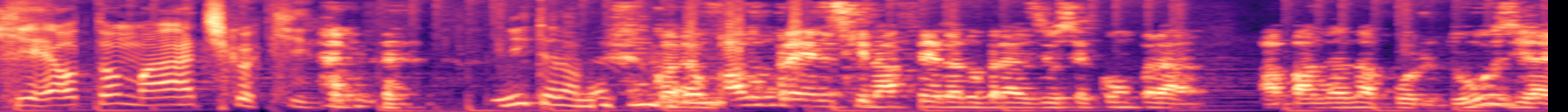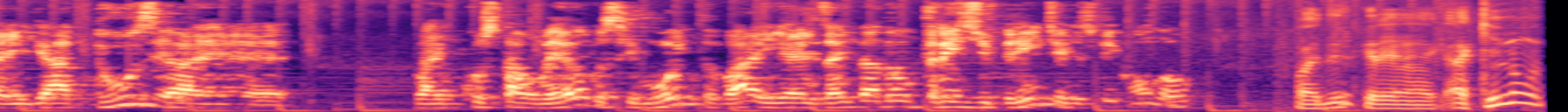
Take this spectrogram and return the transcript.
Que é automático aqui. Né? Literalmente. Quando eu falo pra eles que na feira do Brasil você compra a banana por dúzia e a dúzia é, vai custar um euro, se muito, vai, e eles ainda dão três de brinde, eles ficam loucos. Pode crer, né? Aqui não,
